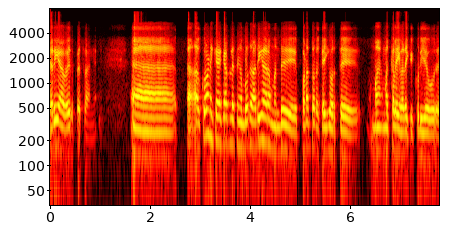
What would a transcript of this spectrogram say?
நிறைய பேர் பேசுறாங்க குரோனிக் கேபிட்டலிசம் போது அதிகாரம் வந்து பணத்தோட கைகோர்த்து ம மக்களை வதைக்கக்கூடிய ஒரு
